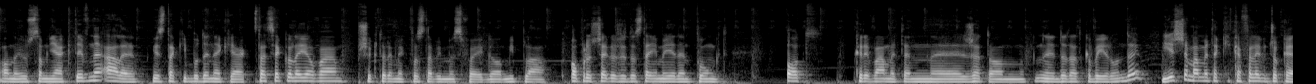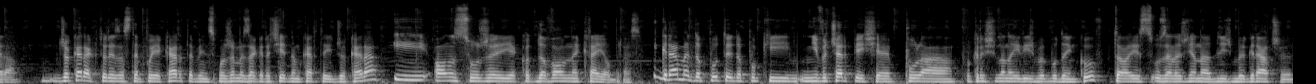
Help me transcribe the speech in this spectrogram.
one już są nieaktywne, ale jest taki budynek jak stacja kolejowa, przy którym jak postawimy swojego mipla, oprócz tego, że dostajemy jeden punkt od odkrywamy ten e, żeton e, dodatkowej rundy. Jeszcze mamy taki kafelek Jokera. Jokera, który zastępuje kartę, więc możemy zagrać jedną kartę i Jokera i on służy jako dowolny krajobraz. I gramy dopóty, dopóki nie wyczerpie się pula określonej liczby budynków. To jest uzależnione od liczby graczy.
